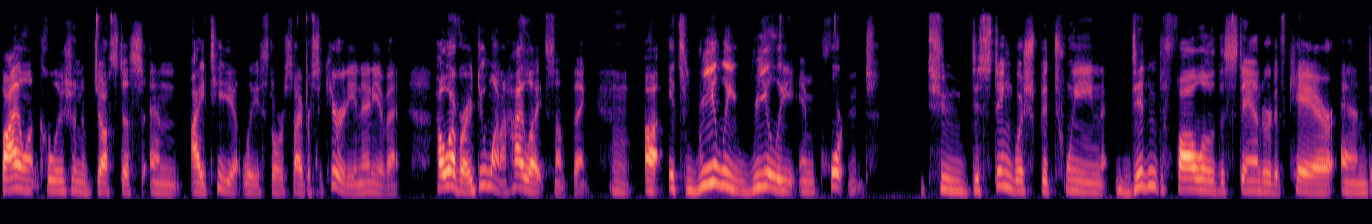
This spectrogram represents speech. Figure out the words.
violent collision of justice and IT at least or cybersecurity in any event. However, I do want to highlight something. Mm. Uh, it's really really important to distinguish between didn't follow the standard of care and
